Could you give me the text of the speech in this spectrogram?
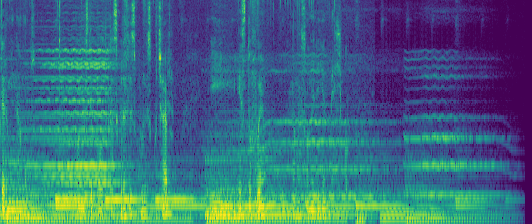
terminamos con este podcast. Gracias por escuchar y esto fue la masonería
